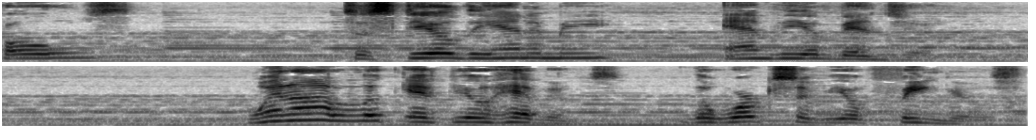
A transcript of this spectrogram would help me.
foes to steal the enemy and the avenger. When I look at your heavens, the works of your fingers,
